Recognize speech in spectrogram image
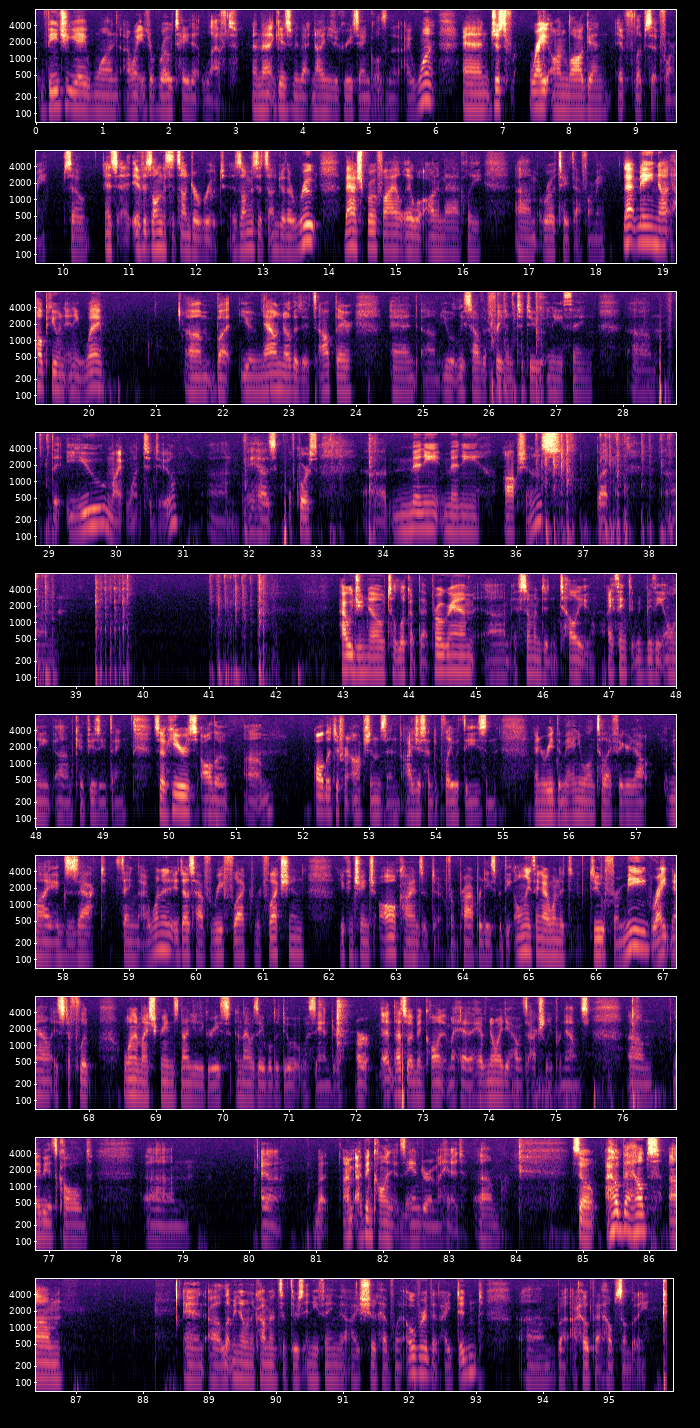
VGA one. I want you to rotate it left and that gives me that 90 degrees angles that I want and just right on login it flips it for me so it's, if as long as it's under root as long as it's under the root bash profile it will automatically um, rotate that for me that may not help you in any way um, but you now know that it's out there and um, you at least have the freedom to do anything um, that you might want to do. Um, it has, of course, uh, many, many options, but um, how would you know to look up that program um, if someone didn't tell you? I think that would be the only um, confusing thing. So here's all the um, all the different options, and I just had to play with these and and read the manual until I figured out my exact thing that I wanted. It does have reflect, reflection. You can change all kinds of different properties, but the only thing I wanted to do for me right now is to flip one of my screens 90 degrees, and I was able to do it with Xander. Or that's what I've been calling it in my head. I have no idea how it's actually pronounced. Um, maybe it's called, um, I don't know, but i have been calling it Xander in my head. Um, so I hope that helps. Um, and uh, let me know in the comments if there's anything that I should have went over that I didn't. Um, but I hope that helps somebody.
